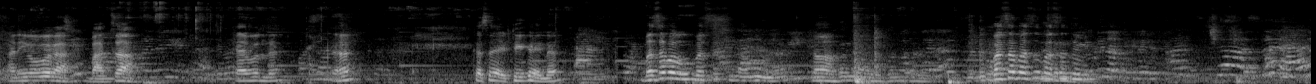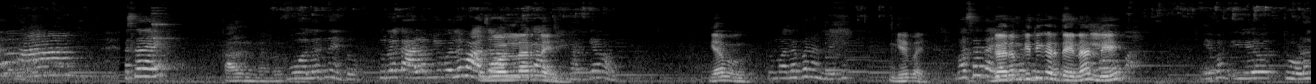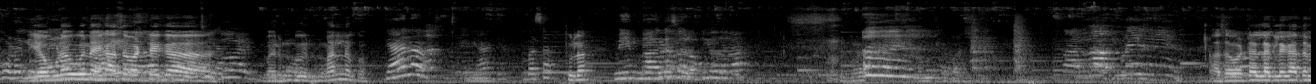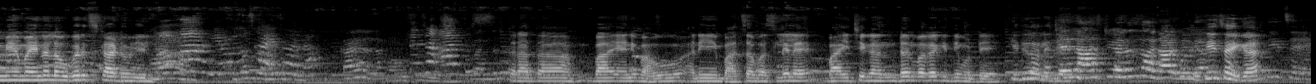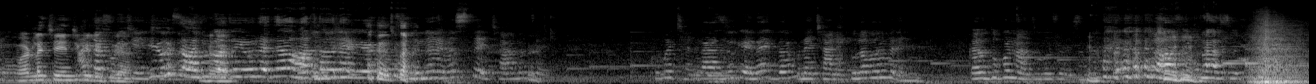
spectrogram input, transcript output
आणि हो बघा भाचा. काय बोलत कसं आहे? ठीक आहे ना? बसा भाऊ बसा. हा. बसा बसा बसा तुम्ही कसं आहे बोलत. नाही तो. तुला काल मी बोलले माझा बोलणार नाही. घ्या भाऊ. तुम्हाला पण आणलंय की? घे बाई. गरम किती करते ना ले? बघ थोडं थोडं घेतलंय. एवढं ऊन आहे का असं वाटतंय का? भरपूर. मला नको. घ्या ना. घ्या बसा. तुला? मी मला सर्दी होत. ना असं वाटायला लागलं का आता मे महिना लवकरच स्टार्ट होईल काय झालं बंद तर आता बाई आणि भाऊ आणि भाचा बसलेला आहे. बाईची गंठन बघा किती मोठी आहे. किती झाले ते लास्ट इयरच दाखवले तीच आहे का? म्हटलं चेंज केलीस का? छान आहे. तुला बरोबर आहे? कारण तू पण नाजूकच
